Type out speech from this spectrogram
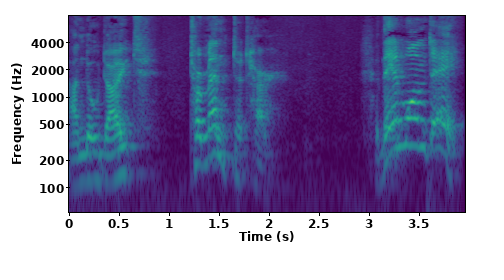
And no doubt tormented her. Then one day,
